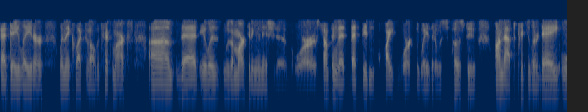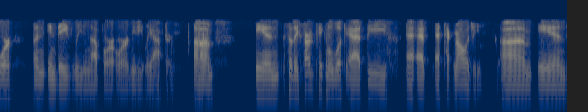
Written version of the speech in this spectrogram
a day later when they collected all the tick marks, um, that it was it was a marketing initiative or something that that didn't quite work the way that it was supposed to on that particular day or in, in days leading up or, or immediately after. Um, and so they started taking a look at the at, at technology um, and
